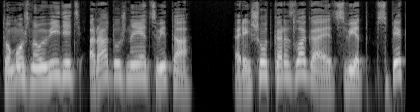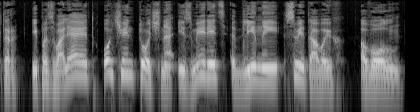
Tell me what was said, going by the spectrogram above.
то можно увидеть радужные цвета. Решетка разлагает свет в спектр и позволяет очень точно измерить длины световых волн.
